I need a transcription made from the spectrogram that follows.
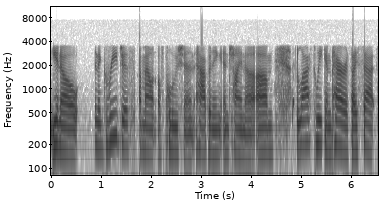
you know, an egregious amount of pollution happening in China. Um, last week in Paris, I sat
